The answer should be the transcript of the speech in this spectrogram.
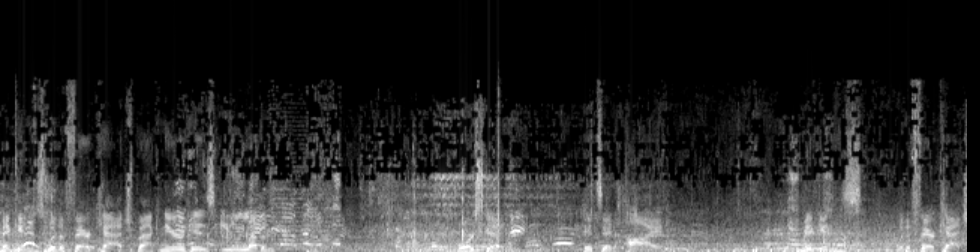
Mickens with a fair catch back near his 11. Morstead hits it high. Mickens with a fair catch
